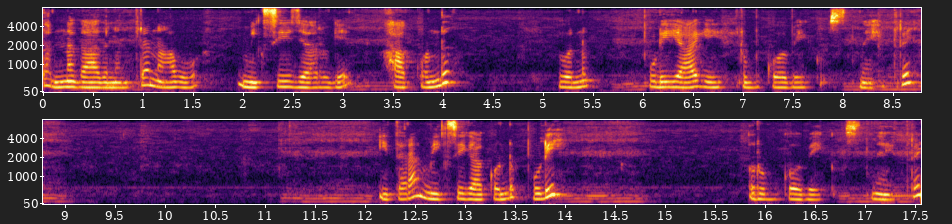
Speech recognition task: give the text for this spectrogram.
ತಣ್ಣಗಾದ ನಂತರ ನಾವು ಮಿಕ್ಸಿ ಜಾರ್ಗೆ ಹಾಕ್ಕೊಂಡು ಇವನ್ನು ಪುಡಿಯಾಗಿ ರುಬ್ಕೋಬೇಕು. ಸ್ನೇಹಿತರೆ, ಈ ಥರ ಮಿಕ್ಸಿಗೆ ಹಾಕ್ಕೊಂಡು ಪುಡಿ ರುಬ್ಕೋಬೇಕು. ಸ್ನೇಹಿತರೆ.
